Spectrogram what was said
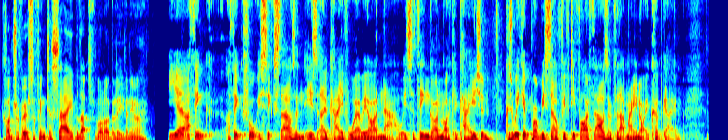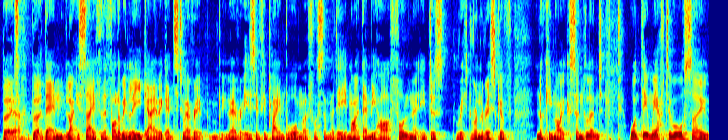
controversial thing to say, but that's what I believe anyway. Yeah, I think I think forty six thousand is okay for where we are now. It's a thing on like occasion because we could probably sell fifty five thousand for that Man United Cup game, but yeah. but then like you say for the following league game against whoever it, whoever it is, if you're playing Bournemouth or somebody, it might then be half full and it does run the risk of looking like Sunderland. One thing we have to also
